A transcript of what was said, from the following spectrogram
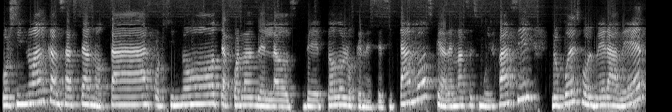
por si no alcanzaste a anotar, por si no te acuerdas de, los, de todo lo que necesitamos, que además es muy fácil, lo puedes volver a ver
